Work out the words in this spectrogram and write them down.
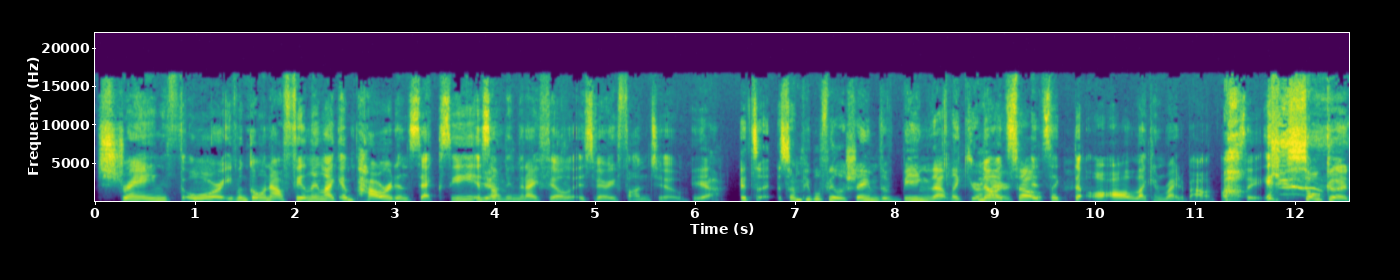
strength or even going out feeling like empowered and sexy is Mm-hmm. Yeah. something that I feel is very fun too. Yeah, it's some people feel ashamed of being that like your No, higher it's self. it's like the all I can write about, honestly. so good.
